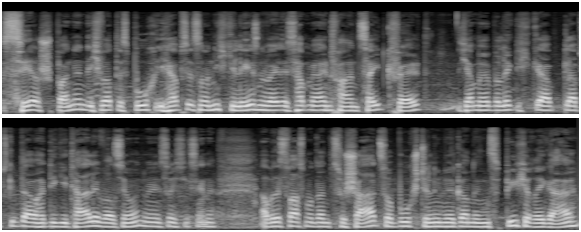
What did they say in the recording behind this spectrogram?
sehr spannend. Ich werde das Buch, ich habe es jetzt noch nicht gelesen, weil es hat mir einfach an Zeit gefällt. Ich habe mir überlegt, ich glaube, glaub, es gibt auch eine digitale Version, wenn ich es richtig gesehen habe. Aber das war es mir dann zu schade. So ein Buch stellen wir gerne ins Bücherregal.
